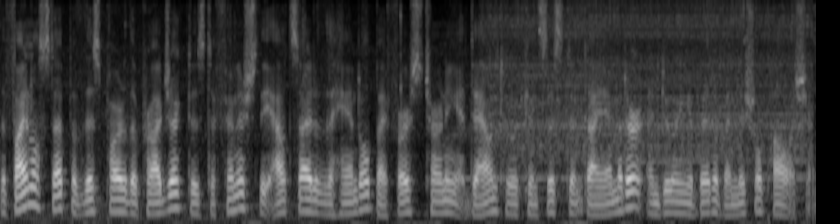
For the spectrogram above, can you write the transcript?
The final step of this part of the project is to finish the outside of the handle by first turning it down to a consistent diameter and doing a bit of initial polishing.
